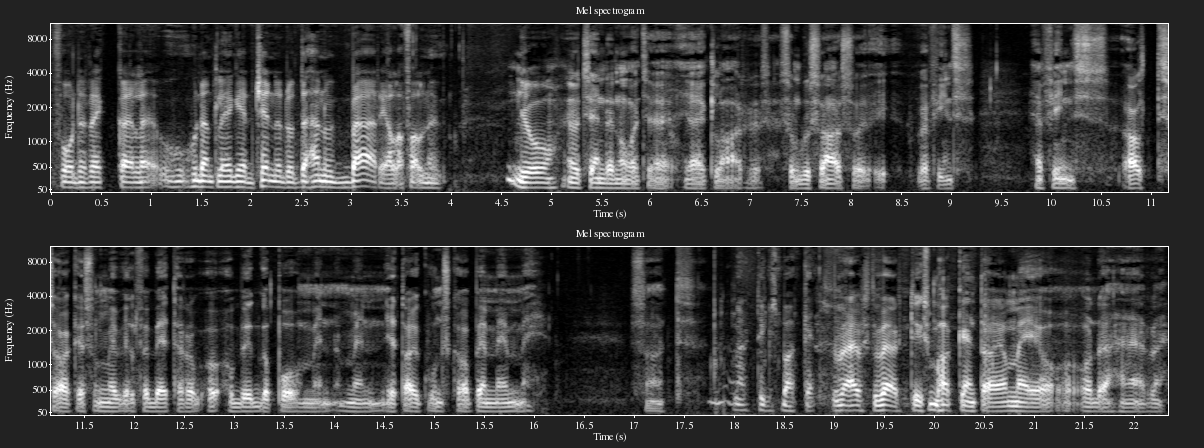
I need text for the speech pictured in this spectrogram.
får det räcka eller hurdant läge är det? Känner du att det här nu bär i alla fall nu? Jo, jag kände nog att jag, jag är klar. Som du sa så det finns, det finns alltid saker som jag vill förbättra och, och bygga på men, men jag tar ju kunskapen med mig. Så att, verktygsbacken? Verk, verktygsbacken tar jag med och, och det här.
